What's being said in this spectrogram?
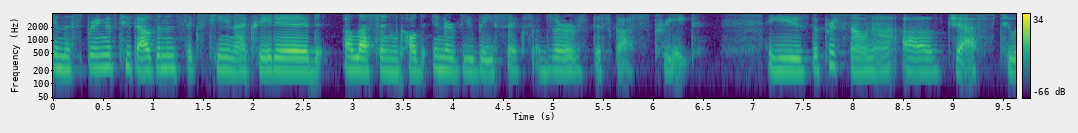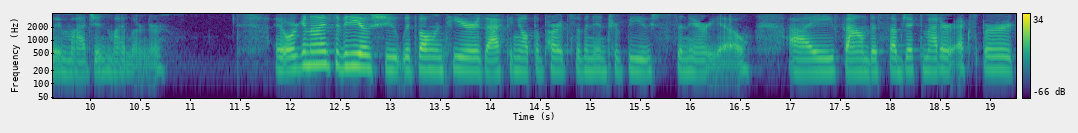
In the spring of 2016, I created a lesson called Interview Basics Observe, Discuss, Create. I used the persona of Jeff to imagine my learner. I organized a video shoot with volunteers acting out the parts of an interview scenario. I found a subject matter expert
